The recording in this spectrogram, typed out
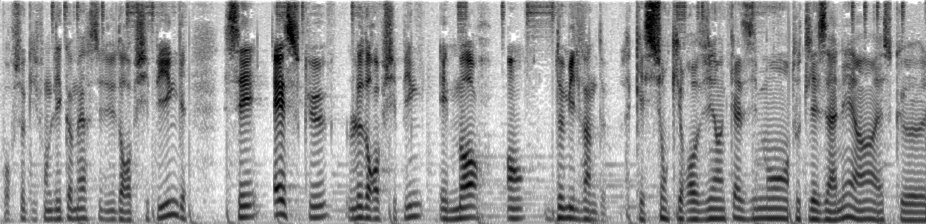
pour ceux qui font de l'e-commerce et du dropshipping, c'est est-ce que le dropshipping est mort en 2022 La question qui revient quasiment toutes les années, hein, est-ce que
